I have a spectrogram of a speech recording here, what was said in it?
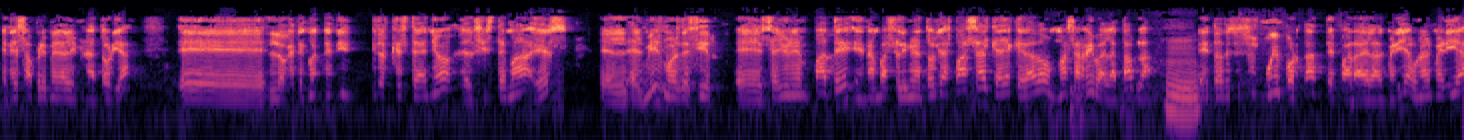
en esa primera eliminatoria, eh, lo que tengo entendido es que este año el sistema es el, el mismo, es decir, eh, si hay un empate en ambas eliminatorias pasa el que haya quedado más arriba en la tabla. Mm. Entonces eso es muy importante para el Almería, una Almería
